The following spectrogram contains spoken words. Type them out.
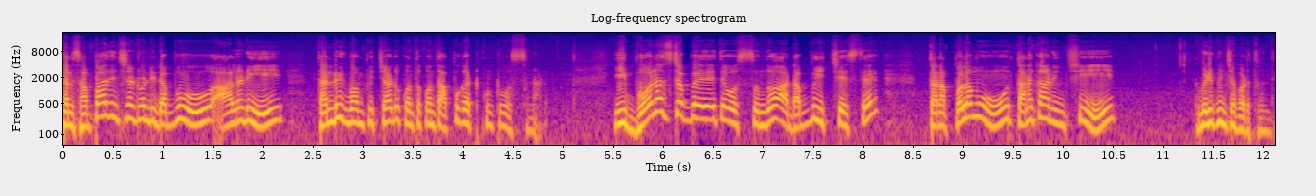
తను సంపాదించినటువంటి డబ్బు ఆల్రెడీ తండ్రికి పంపించాడు. కొంత కొంత అప్పు కట్టుకుంటూ వస్తున్నాడు. ఈ బోనస్ డబ్బు ఏదైతే వస్తుందో ఆ డబ్బు ఇచ్చేస్తే తన పొలము తనఖా నుంచి విడిపించబడుతుంది.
